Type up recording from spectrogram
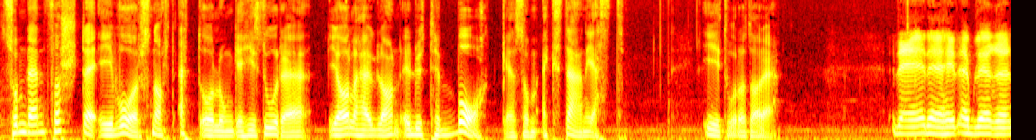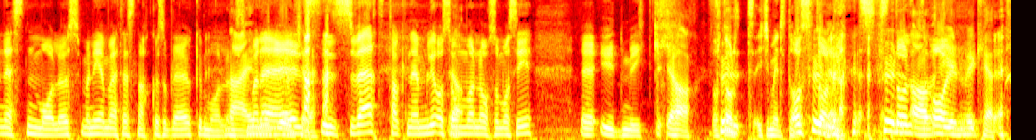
Som den første i vår snart ett år lange historie, Jarle Haugland, er du tilbake som ekstern gjest i Tore og Tarjei. Det er, det er, jeg blir eh, nesten målløs, men i og med at jeg snakker, så blir jeg jo ikke målløs. Nei, men jeg er svært takknemlig, og som Ja. man også må si, ydmyk. Ja, Og stolt, ikke minst stolt. Full, Full Stolt av ydmykhet.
